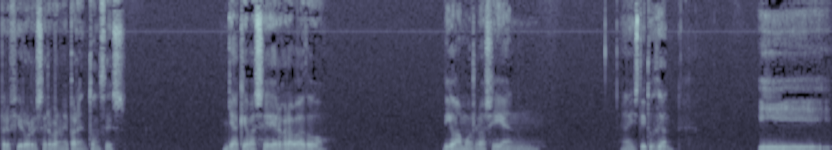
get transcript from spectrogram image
prefiero reservarme para entonces, ya que va a ser grabado, digámoslo así, en la institución y,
